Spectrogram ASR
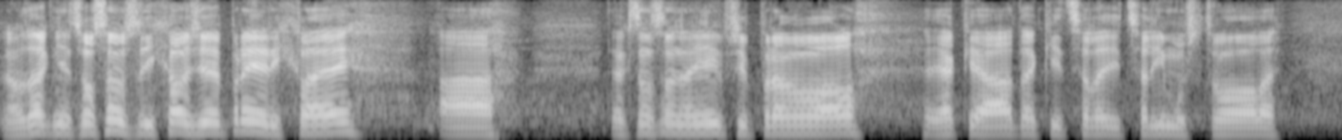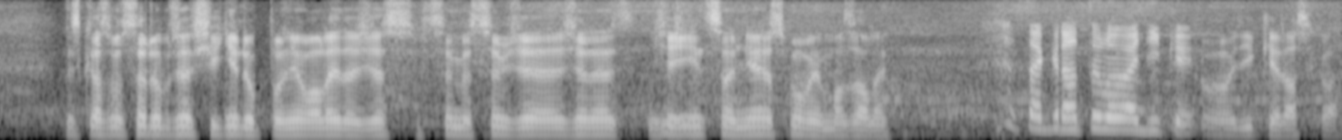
No tak něco jsem slychal, že je prej rychlej a tak jsem se na něj připravoval, jak já, tak i celý, celý mužstvo, ale dneska jsme se dobře všichni doplňovali, takže si myslím, že, že, ne, že nic neměli, jsme vymazali. Tak gratuluju a díky. Díky, naschle.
